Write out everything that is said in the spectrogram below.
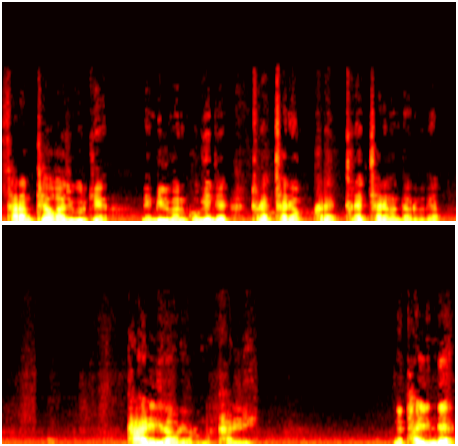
사람 태워가지고 이렇게 네, 밀고 가는 그게 이제 트랙 촬영, 트랙 트랙 촬영한다 그러거든요. 달리라 그래요, 여러분. 달리. 근데 달리인데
